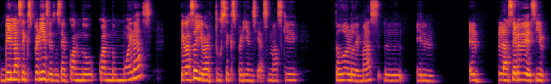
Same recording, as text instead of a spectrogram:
de las experiencias, o sea, cuando, cuando mueras, te vas a llevar tus experiencias más que todo lo demás, el, el placer de decir,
